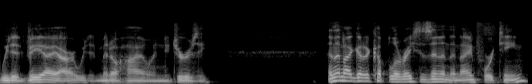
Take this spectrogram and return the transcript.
we did VIR, we did Mid Ohio and New Jersey, and then I got a couple of races in in the 914.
